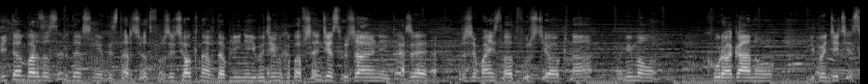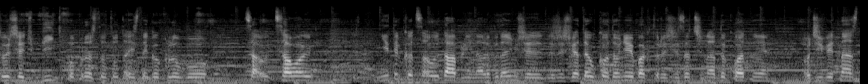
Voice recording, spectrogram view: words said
Witam bardzo serdecznie. Wystarczy otworzyć okna w Dublinie i będziemy chyba wszędzie słyszalni. Także proszę Państwa, otwórzcie okna mimo huraganu i będziecie słyszeć beat po prostu tutaj z tego klubu. Cały, cały, nie tylko cały Dublin, ale wydaje mi się, że światełko do nieba, które się zaczyna dokładnie o 19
